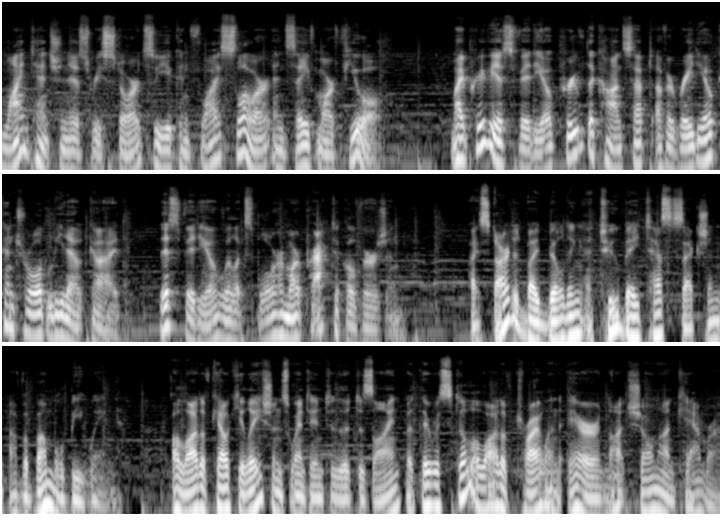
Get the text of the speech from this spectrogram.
line tension is restored so you can fly slower and save more fuel. My previous video proved the concept of a radio controlled lead out guide. This video will explore a more practical version. I started by building a two bay test section of a Bumble Bee wing. A lot of calculations went into the design, but there was still a lot of trial and error not shown on camera.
